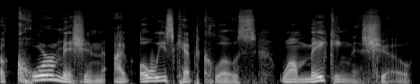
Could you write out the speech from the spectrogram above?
A core mission I've always kept close while making this show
